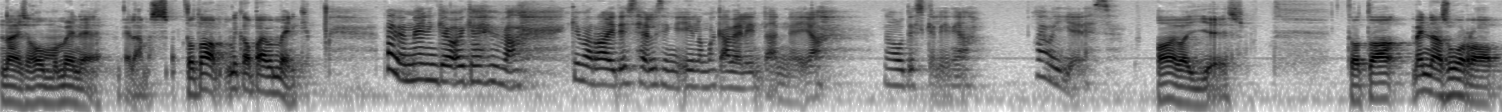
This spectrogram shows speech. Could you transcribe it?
näin se homma menee elämässä. Tota, mikä on päivän meininki? Päivän meininki on oikein hyvä. Kiva raitis Helsingin ilma. Kävelin tänne ja nautiskelin ja aivan jees. Aivan jees. Tota, mennään suoraan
